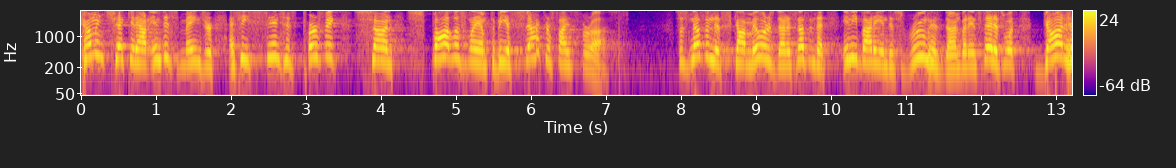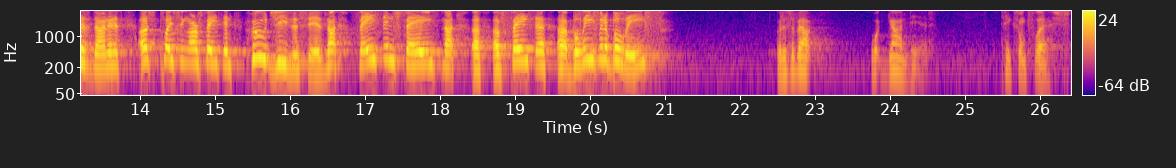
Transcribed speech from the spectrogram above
come and check it out in this manger as he sends his perfect son, spotless lamb, to be a sacrifice for us. So it's nothing that Scott Miller has done. It's nothing that anybody in this room has done, but instead it's what God has done. And it's us placing our faith in who Jesus is. Not faith in faith, not a, a faith, a, a belief in a belief, but it's about what God did. Takes on flesh.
